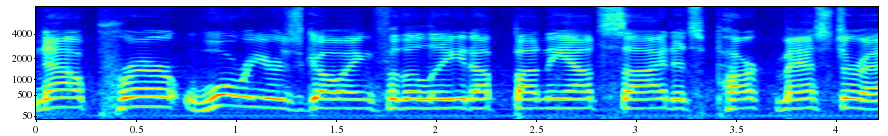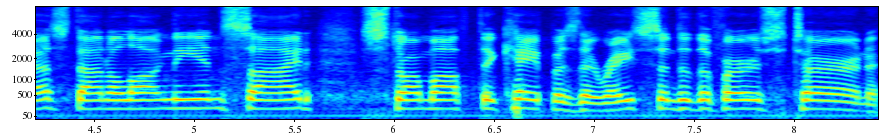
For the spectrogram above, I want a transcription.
Now Prayer Warriors going for the lead up on the outside. It's Park Master S down along the inside. Storm off the Cape as they race into the first turn.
